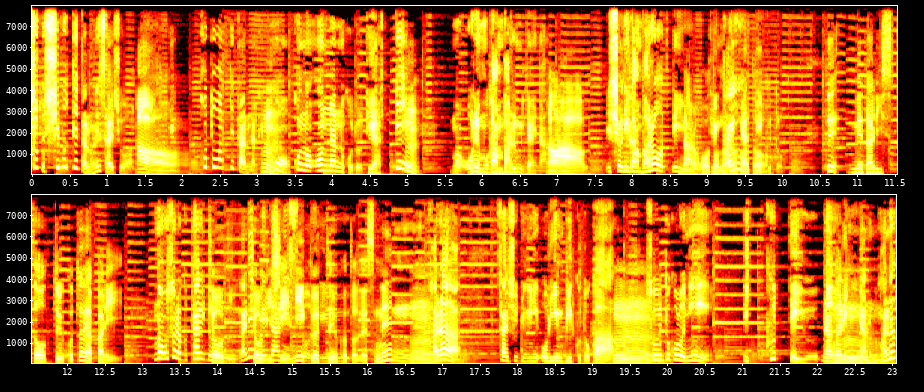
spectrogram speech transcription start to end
ちょっと渋ってたのね、最初は。あ断ってたんだけども、この女の子と出会って。まあ、俺も頑張るみたいな、ああ。一緒に頑張ろうっていなるほどう展開になっていくと。で、メダリストということはやっぱりまあ、おそらくタイト競技ルがね、競技メダリストシーンに行くっていうことですね。うんから、最終的にオリンピックとか、んそういうところに行くっていう流れになるのかな。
